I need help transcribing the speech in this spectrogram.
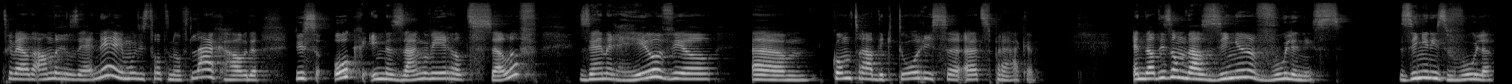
terwijl de andere zei, nee, je moet je strottenhoofd laag houden. Dus ook in de zangwereld zelf zijn er heel veel um, contradictorische uitspraken. En dat is omdat zingen voelen is. Zingen is voelen.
